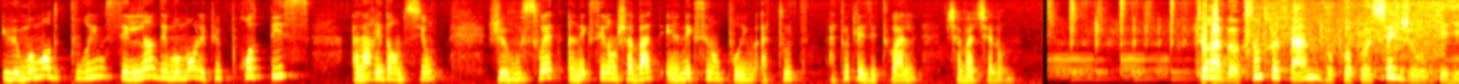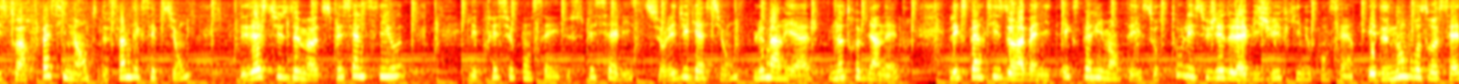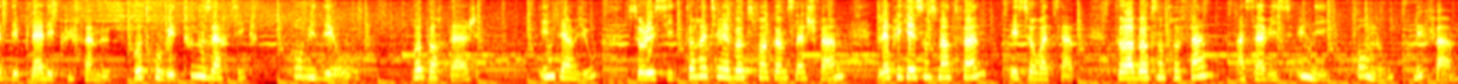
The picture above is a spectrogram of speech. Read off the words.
Et le moment de Purim, c'est l'un des moments les plus propices à la rédemption. Je vous souhaite un excellent Shabbat et un excellent Purim à toutes, à toutes les étoiles. Shabbat Shalom. Box Entre Femmes vous propose chaque jour des histoires fascinantes de femmes d'exception, des astuces de mode spéciales sniout, les précieux conseils de spécialistes sur l'éducation, le mariage, notre bien-être, l'expertise de rabbinite expérimentée sur tous les sujets de la vie juive qui nous concernent et de nombreuses recettes des plats les plus fameux. Retrouvez tous nos articles, cours vidéo, reportages, interviews sur le site torah-box.com femme, l'application smartphone et sur WhatsApp. Torah Box entre femmes, un service unique pour nous, les femmes.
